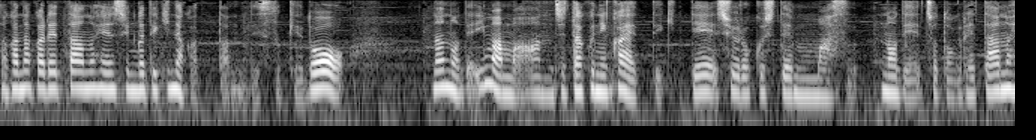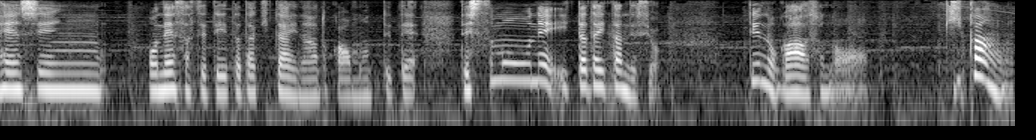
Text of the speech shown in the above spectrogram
なかなかレターの返信ができなかったんですけどなので今まあ自宅に帰ってきて収録してますのでちょっとレターの返信をねさせていただきたいなとか思っててで質問をねいただいたんですよ。っていうのがその期間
